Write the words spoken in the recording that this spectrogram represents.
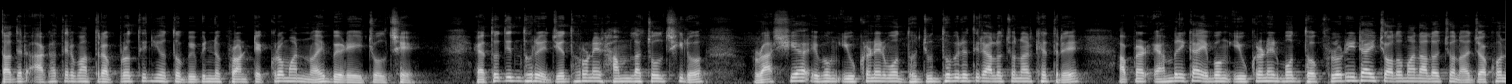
তাদের আঘাতের মাত্রা প্রতিনিয়ত বিভিন্ন ফ্রন্টে ক্রমান্বয়ে বেড়েই চলছে। এতদিন ধরে যে ধরনের হামলা চলছিল, রাশিয়া এবং ইউক্রেনের মধ্যে যুদ্ধবিরতির আলোচনার ক্ষেত্রে, আপনার আমেরিকা এবং ইউক্রেনের মধ্যে ফ্লোরিডায় চলমান আলোচনা যখন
